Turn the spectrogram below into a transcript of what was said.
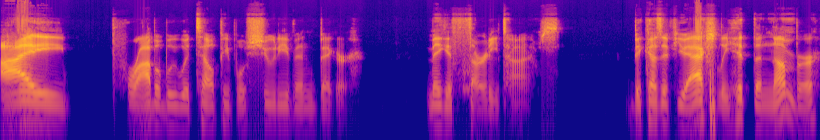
I probably would tell people shoot even bigger, make it 30 times. Because if you actually hit the number,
